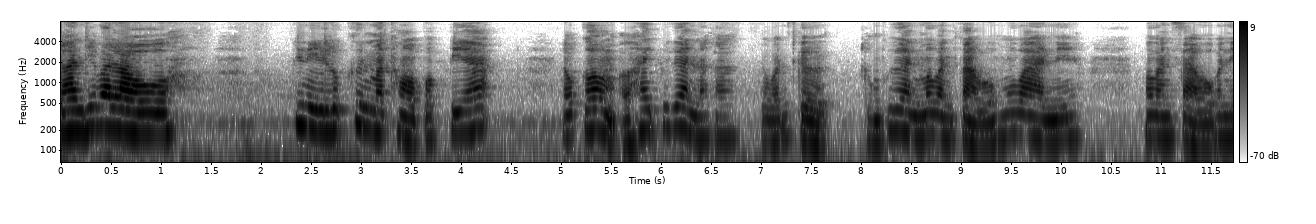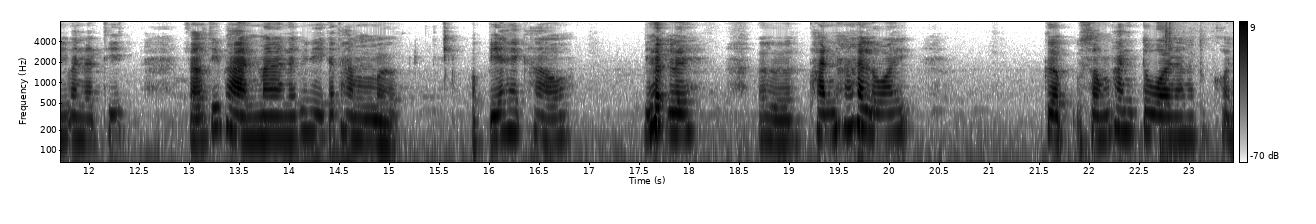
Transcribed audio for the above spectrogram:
การที่ว่าเราพี่นีลุกขึ้นมาถอปอเปี๊ยะแล้วก็เออให้เพื่อนนะคะกับวันเกิดของเพื่อนเมื่อวันเสาร์เมื่อวานนี้ เมื่อวันเสาร์วันนี้วันอาทิตย์เสาร์ที่ผ่านมานะพี่นีก็ทำเออปอเปี๊ยะให้เขา เยอะเลย เออพันห้าร้อยเกือบสองพันตัวนะคะ ทุกคน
